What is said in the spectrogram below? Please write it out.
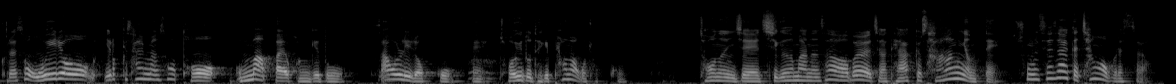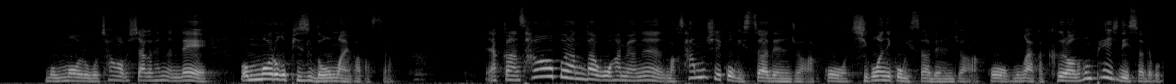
그래서 오히려 이렇게 살면서 더 엄마 아빠의 관계도 싸울 일이 없고 예, 저희도 되게 편하고 좋고 저는 이제 지금 하는 사업을 제가 대학교 4학년 때 23살 때 창업을 했어요. 못 모르고 창업을 시작을 했는데 못 모르고 빚을 너무 많이 받았어요. 약간 사업을 한다고 하면은 막 사무실이 꼭 있어야 되는 줄 알았고 직원이 꼭 있어야 되는 줄 알았고 뭔가 약간 그런 홈페이지도 있어야 되고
